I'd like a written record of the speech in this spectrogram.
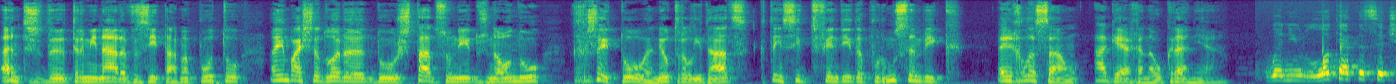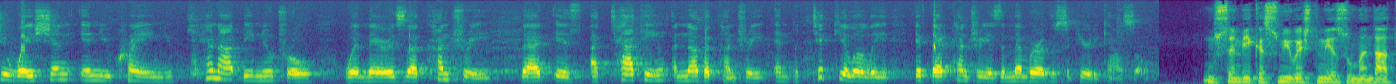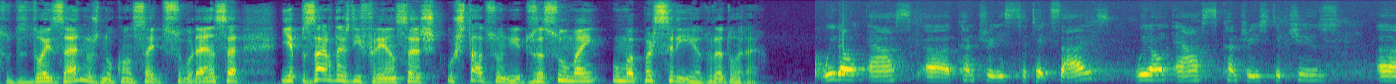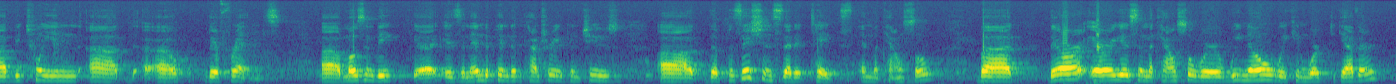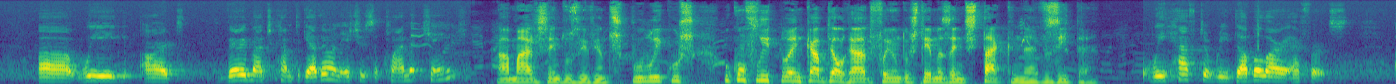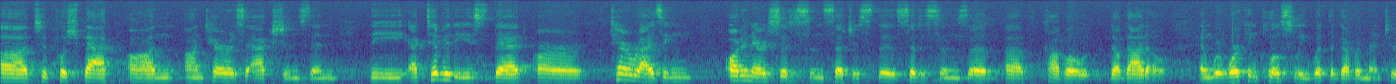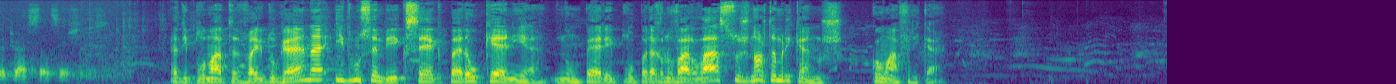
Antes de terminar a visita a Maputo, a embaixadora dos Estados Unidos na ONU rejeitou a neutralidade que tem sido defendida por Moçambique em relação à guerra na Ucrânia. When you look at the situation in Ukraine, you cannot be neutral when there is a country that is attacking another country, and particularly if that country is a member of the Security Council. Moçambique assumiu este mês o mandato de dois anos no Conselho de Segurança e, apesar das diferenças, os Estados Unidos assumem uma parceria duradoura. We don't ask uh, countries to take sides. We don't ask countries to choose uh, between uh, uh their friends. Uh, Mozambique uh, is an independent country and can choose the positions that it takes in the Council, but there are areas in the Council where we know we can work together. Uh, we are very much come together on issues of climate change. À margem dos eventos públicos, o conflito em Cabo Delgado foi um dos temas em destaque na visita. We have to redouble our efforts uh, to push back on, on terrorist actions and the activities that are terrorizing ordinary citizens, such as the citizens of, of Cabo Delgado. And we're working closely with the government to address those issues. A diplomata veio do Ghana e de Moçambique segue para o Quênia, num périplo para renovar laços norte-americanos com a África.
